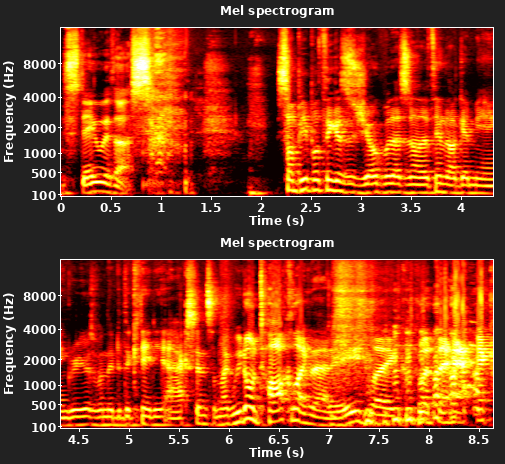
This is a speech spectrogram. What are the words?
uh, stay with us. Some people think it's a joke, but that's another thing that'll get me angry is when they do the Canadian accents. I'm like, we don't talk like that, eh? Like, what the heck?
